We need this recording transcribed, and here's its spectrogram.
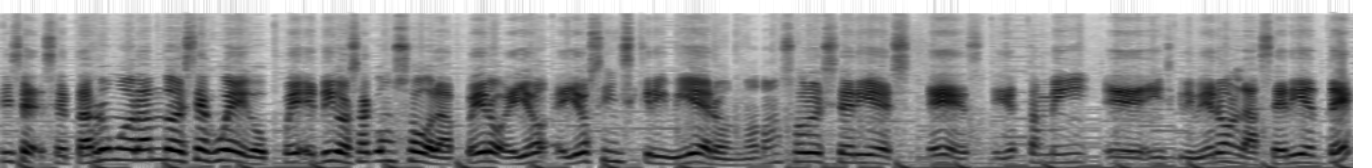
Sí, se, se está rumorando ese juego, pe- digo, esa consola, pero ellos, ellos se inscribieron, no tan solo el Series S, ellos también eh, inscribieron la Serie D,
